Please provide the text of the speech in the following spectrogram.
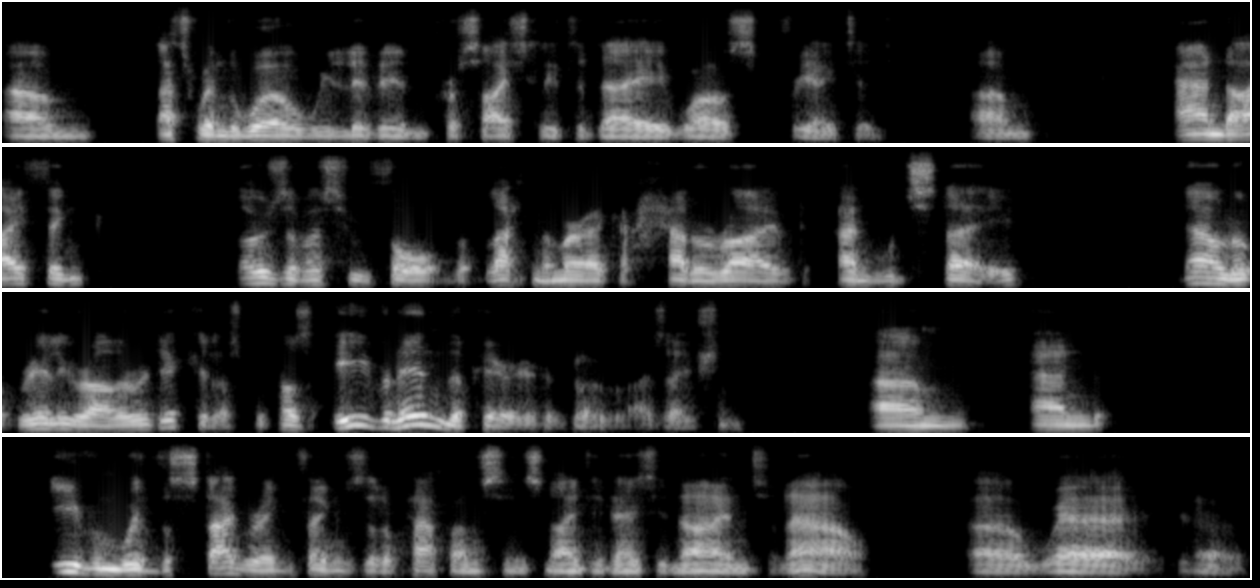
Um, that's when the world we live in precisely today was created. Um, and I think those of us who thought that Latin America had arrived and would stay now look really rather ridiculous because even in the period of globalization, um, and even with the staggering things that have happened since 1989 to now, uh, where, you know,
